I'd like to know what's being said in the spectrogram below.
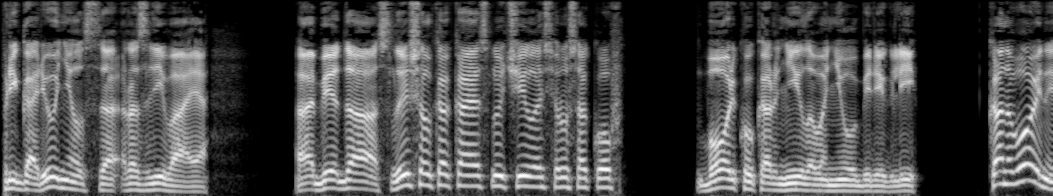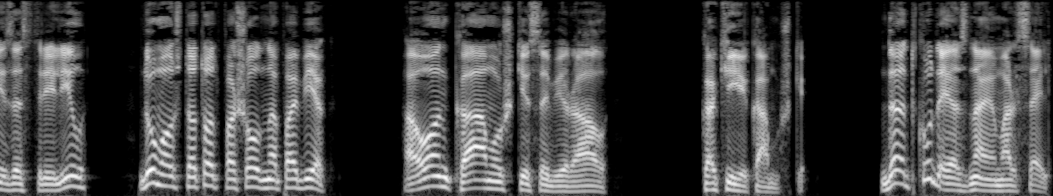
пригорюнился, разливая. «А беда, слышал, какая случилась, Русаков? Борьку Корнилова не уберегли. Конвойный застрелил, думал, что тот пошел на побег, а он камушки собирал. Какие камушки? Да откуда я знаю, Марсель?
